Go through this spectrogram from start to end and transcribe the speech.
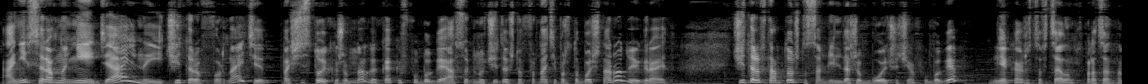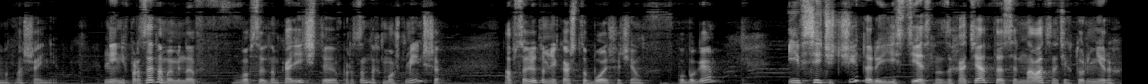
они все равно не идеальны, и читеров в Fortnite почти столько же много, как и в PUBG, особенно учитывая, что в Fortnite просто больше народу играет. Читеров там тоже, на самом деле, даже больше, чем в PUBG, мне кажется, в целом, в процентном отношении. Не, не в процентном, а именно в, в абсолютном количестве, в процентах, может, меньше, абсолютно, мне кажется, больше, чем в PUBG. И все читеры, естественно, захотят соревноваться на этих турнирах.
